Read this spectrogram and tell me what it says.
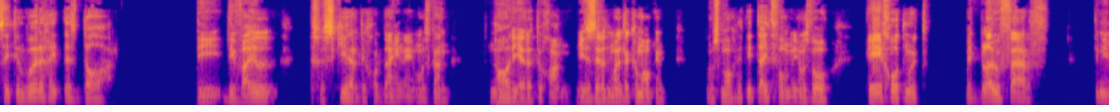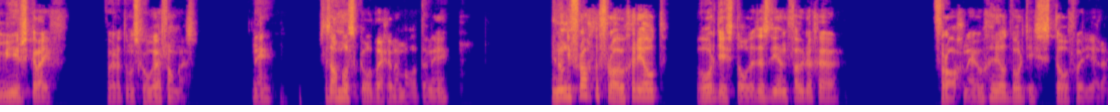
sy teenwoordigheid is daar. Die die veil is geskeur, die gordyn, nê? Ons kan na die Here toe gaan. Jesus het dit moontlik gemaak en ons maak net nie tyd vir hom nie. Ons wil hê God moet met blou verf teen die muur skryf voordat ons gehoorsaam is. Né? Nee? Dis almal skuldig in 'n mate, né? Nee? En om die vraag te vra, hoe gereeld word jy stil? Dit is die eenvoudige vraag, né? Nee? Hoe gereeld word jy stil voor die Here?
